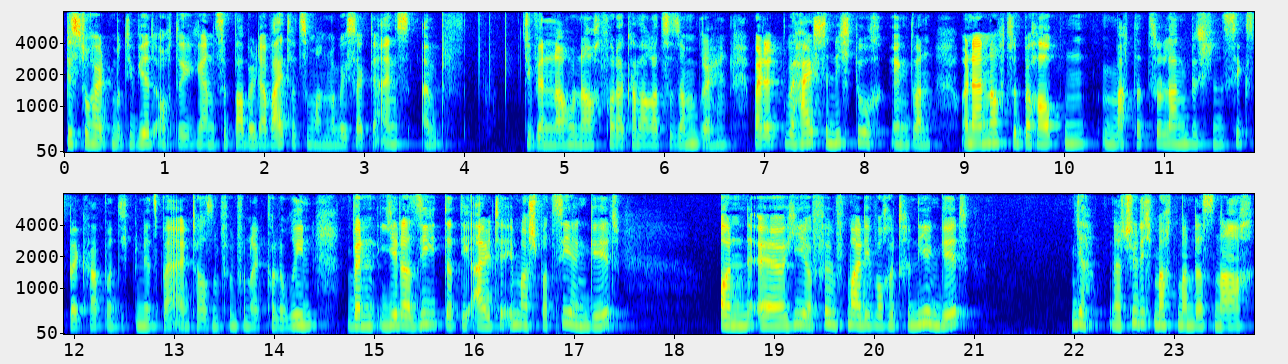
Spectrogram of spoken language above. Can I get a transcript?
bist du halt motiviert, auch die ganze Bubble da weiterzumachen. Aber ich sag dir eins, ähm, die werden nach und nach vor der Kamera zusammenbrechen. Weil das beheißt du nicht durch irgendwann. Und dann noch zu behaupten, macht das so lange, ein Sixpack habe und ich bin jetzt bei 1500 Kalorien. Wenn jeder sieht, dass die Alte immer spazieren geht und äh, hier fünfmal die Woche trainieren geht, ja, natürlich macht man das nach.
